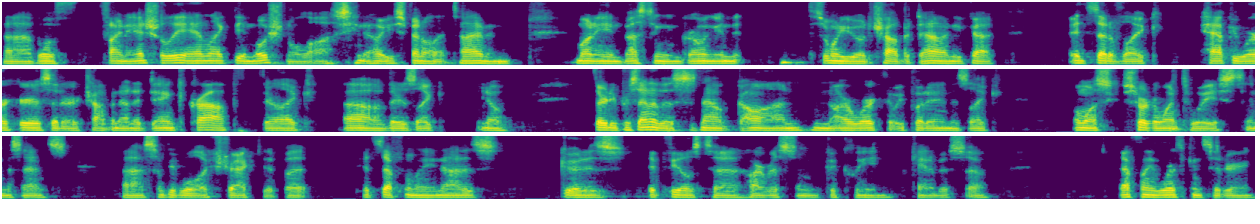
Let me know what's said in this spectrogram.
uh, both financially and like the emotional loss. You know, you spend all that time and money investing and growing in it. So when you go to chop it down, you've got instead of like happy workers that are chopping out a dank crop, they're like, oh, there's like, you know, 30% of this is now gone. And our work that we put in is like almost sort of went to waste in a sense. Uh, some people will extract it, but it's definitely not as good as it feels to harvest some good clean cannabis. So definitely worth considering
